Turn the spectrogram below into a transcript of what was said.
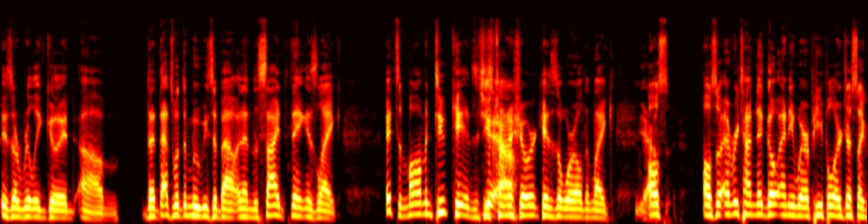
is a really good. Um, that that's what the movie's about. And then the side thing is like, it's a mom and two kids, and she's trying to show her kids the world, and like Yeah. also. Also, every time they go anywhere, people are just like,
